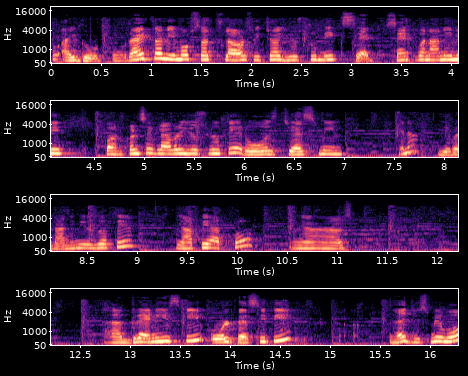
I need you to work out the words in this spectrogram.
तो I don't know write the name of such flowers which are use to make scent scent बनाने में कौन कौन से फ्लावर यूज़ में होते हैं? रोज़ जैस्मिन है ना? ये बनाने में यूज़ होते हैं। यहाँ पे आपको ग्रैनीज की ओल्ड रेसिपी है जिसमें वो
